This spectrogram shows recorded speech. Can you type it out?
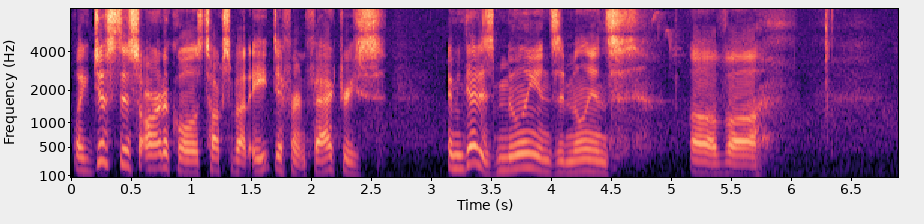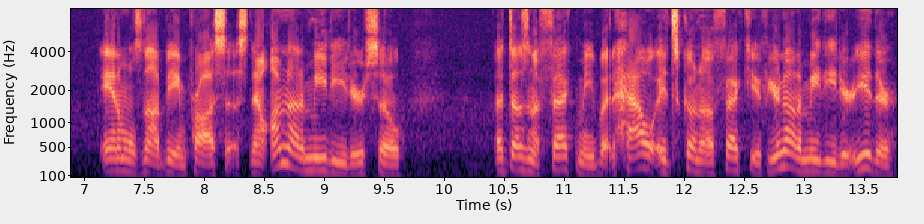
like just this article talks about eight different factories. I mean, that is millions and millions of uh, animals not being processed. Now, I'm not a meat eater, so that doesn't affect me, but how it's going to affect you, if you're not a meat eater either,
